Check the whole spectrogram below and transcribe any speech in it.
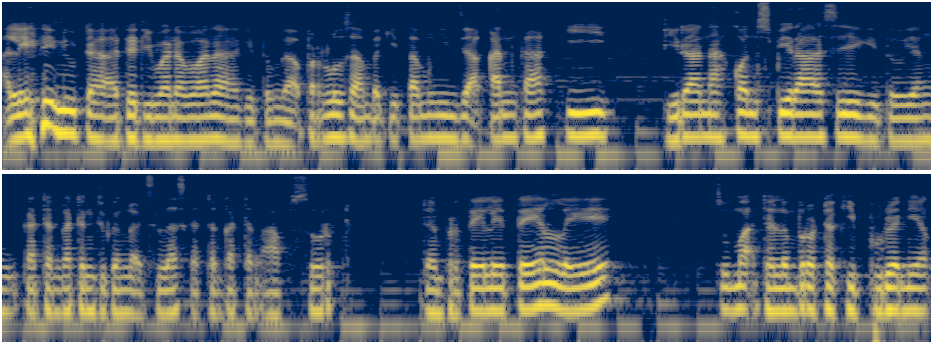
Alien ini udah ada di mana-mana gitu, nggak perlu sampai kita menginjakkan kaki di ranah konspirasi gitu yang kadang-kadang juga nggak jelas kadang-kadang absurd dan bertele-tele cuma dalam produk hiburan yang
